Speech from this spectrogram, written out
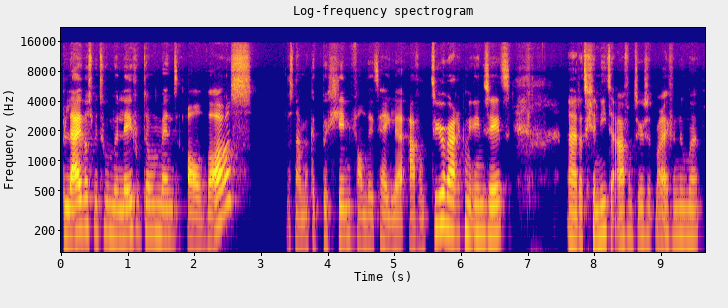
blij was met hoe mijn leven op dat moment al was. Dat was namelijk het begin van dit hele avontuur waar ik nu in zit. Uh, dat genieten avontuur, het maar even noemen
